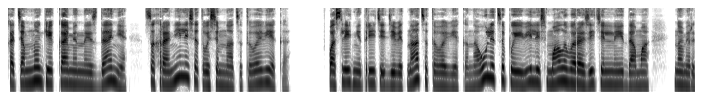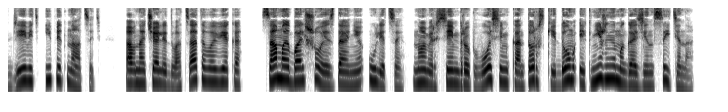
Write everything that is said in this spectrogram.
хотя многие каменные здания сохранились от XVIII века. В последней трети XIX века на улице появились маловыразительные дома номер 9 и 15, а в начале XX века самое большое здание улицы, номер 7-8, конторский дом и книжный магазин Сытина,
